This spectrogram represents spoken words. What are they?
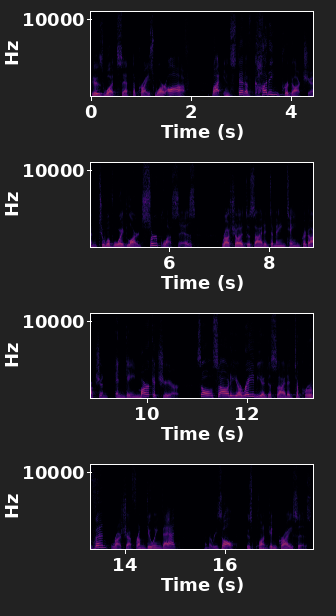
is what set the price war off. But instead of cutting production to avoid large surpluses, Russia decided to maintain production and gain market share. So Saudi Arabia decided to prevent Russia from doing that, and the result is plunging prices.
